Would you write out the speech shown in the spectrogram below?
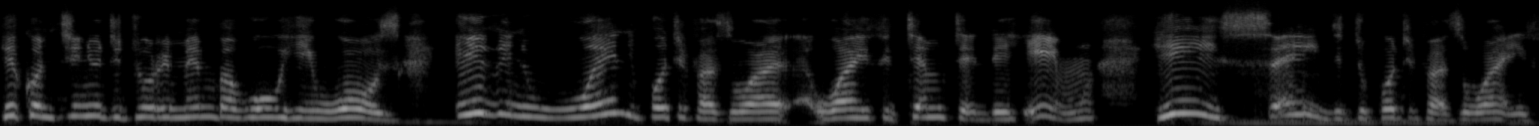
He continued to remember who he was. Even when Potiphar's wife tempted him, he said to Potiphar's wife,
